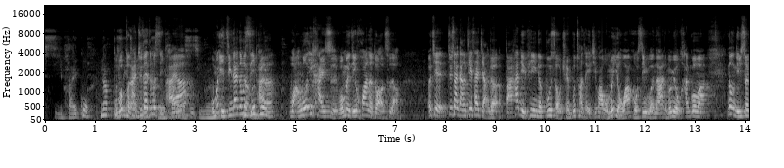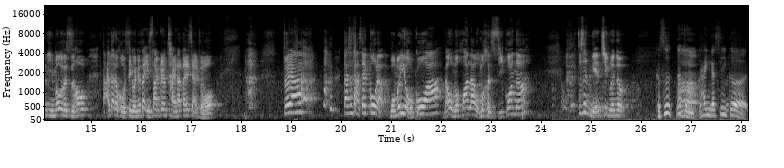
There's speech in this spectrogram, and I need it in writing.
洗牌过，那我们本来就在这么洗牌啊，我们已经在这么洗牌了。网络一开始，我们已经换了多少次哦？而且就像刚刚芥菜讲的，把汉语拼音的部首全部串成一句话，我们有啊，火星文啊，你们没有看过吗？那种女生 emo 的时候打一段的火星文，你在 Instagram 猜她在想什么？对啊，但是她现在过了，我们有过啊，然后我们换了，我们很习惯啊，这是年轻人的。可是那种它应该是一个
